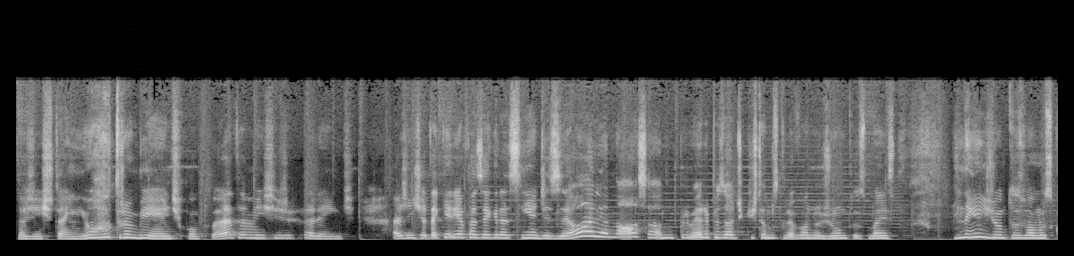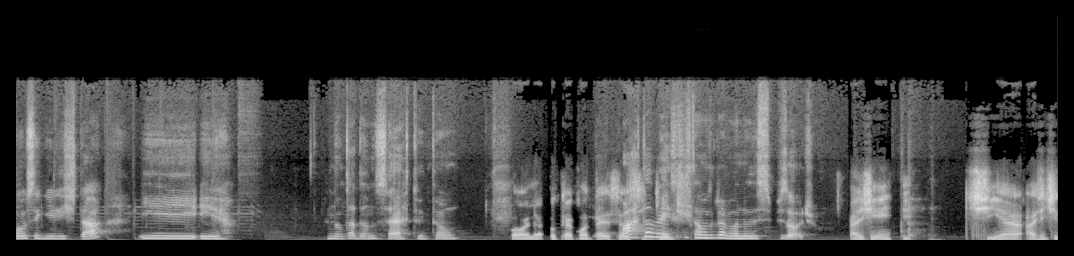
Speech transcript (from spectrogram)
A gente tá em outro ambiente completamente diferente. A gente até queria fazer gracinha, dizer: olha, nossa, no primeiro episódio que estamos gravando juntos, mas nem juntos vamos conseguir estar. E, e não tá dando certo, então. Olha, o que acontece é, o Quarta vez que seguinte. estamos gravando esse episódio. a gente tinha. A gente,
